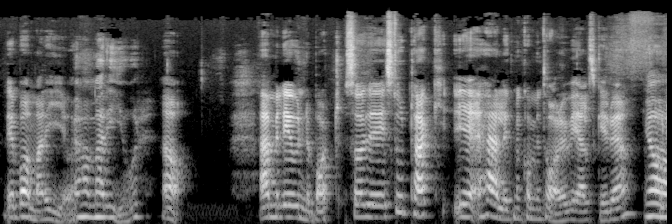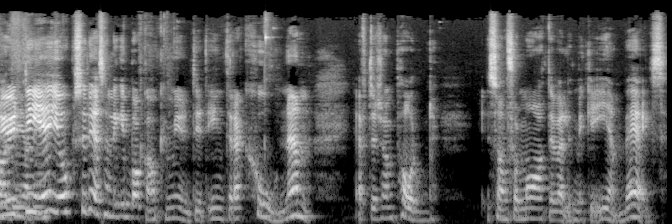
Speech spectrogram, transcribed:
Det är bara Maria. vi har Marior. Ja. Ja, men det är underbart. Så stort tack. Härligt med kommentarer, vi älskar ju det. Ja, och det är ju det det, är också det som ligger bakom communityt, interaktionen. Eftersom podd som format är väldigt mycket envägs.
